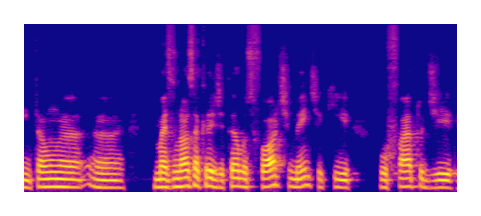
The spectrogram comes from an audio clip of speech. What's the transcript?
Então, uh, uh, mas nós acreditamos fortemente que o fato de,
